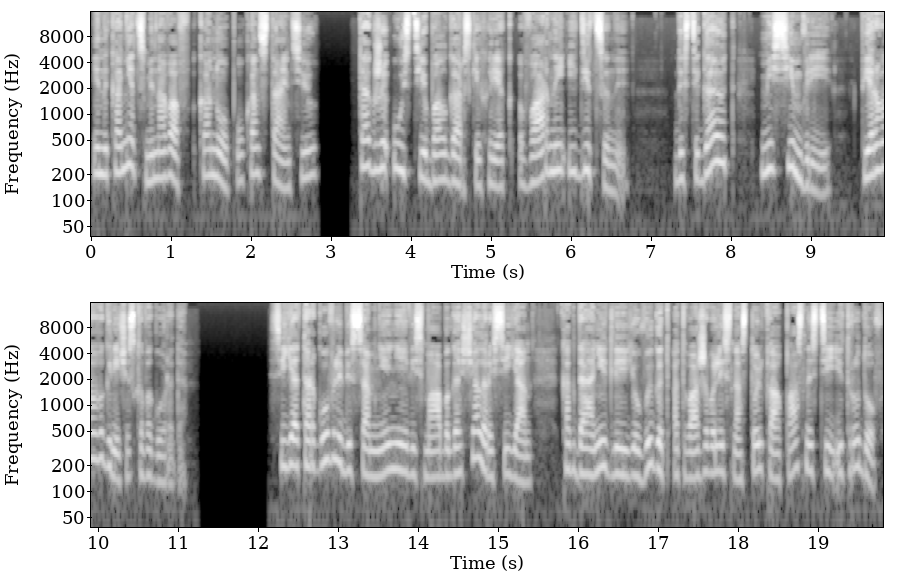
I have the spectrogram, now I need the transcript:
И, наконец, миновав Канопу, Константию, также устье болгарских рек Варны и Дицины, достигают Месимврии, первого греческого города. Сия торговля, без сомнения, весьма обогащала россиян, когда они для ее выгод отваживались на столько опасностей и трудов,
